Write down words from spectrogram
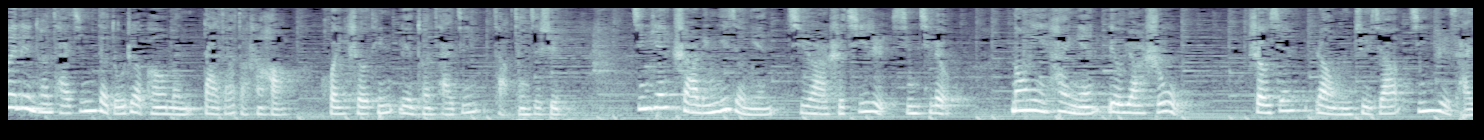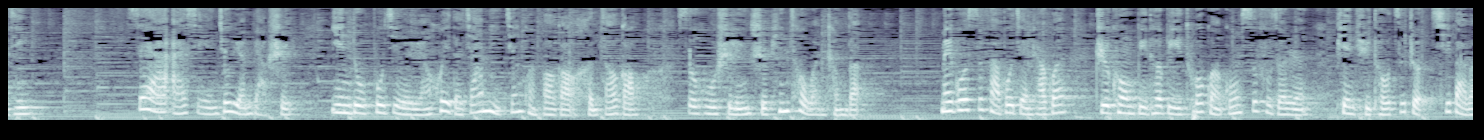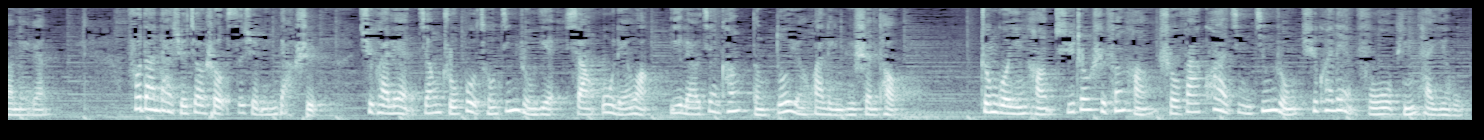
各位链团财经的读者朋友们，大家早上好，欢迎收听链团财经早间资讯。今天是二零一九年七月二十七日，星期六，农历亥年六月二十五。首先，让我们聚焦今日财经。CIS 研究员表示，印度部际委员会的加密监管报告很糟糕，似乎是临时拼凑完成的。美国司法部检察官指控比特币托管公司负责人骗取投资者七百万美元。复旦大学教授司雪明表示，区块链将逐步从金融业向物联网、医疗健康等多元化领域渗透。中国银行衢州市分行首发跨境金融区块链服务平台业务。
